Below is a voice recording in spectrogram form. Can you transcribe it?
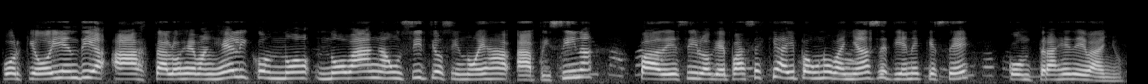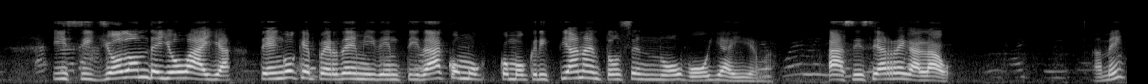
Porque hoy en día hasta los evangélicos no, no van a un sitio si no es a, a piscina para decir. Lo que pasa es que ahí para uno bañarse tiene que ser con traje de baño. Y si yo donde yo vaya tengo que perder mi identidad como, como cristiana, entonces no voy a ir. Así se ha regalado. Amén.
